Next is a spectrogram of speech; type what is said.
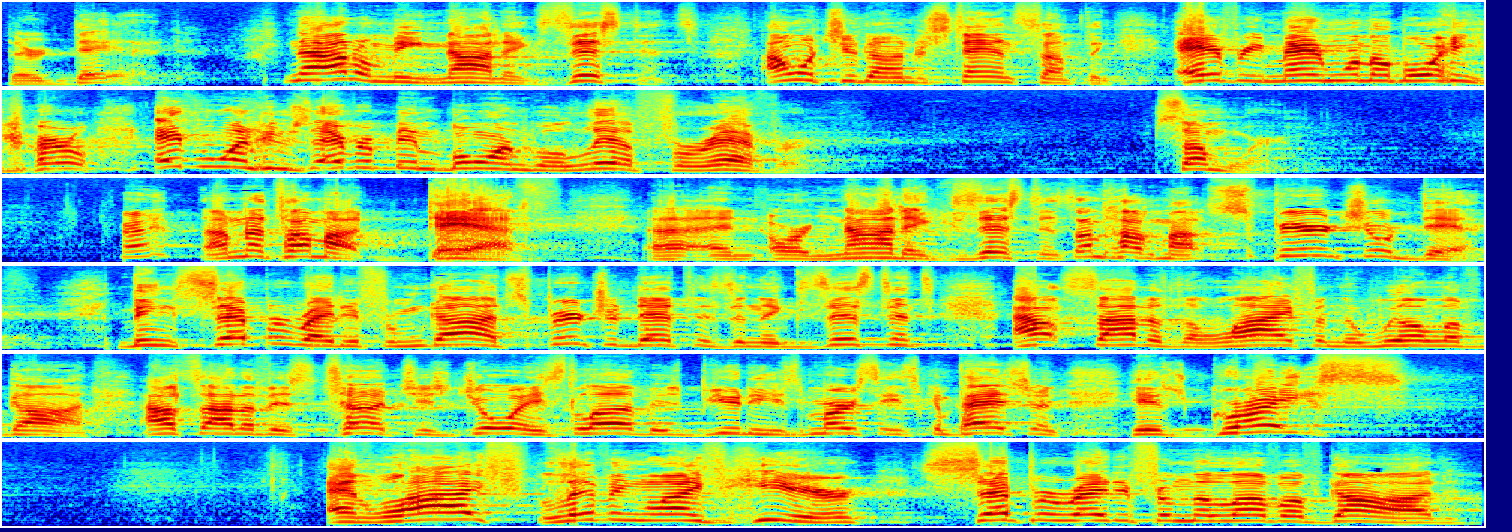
they're dead. Now, I don't mean non existence. I want you to understand something. Every man, woman, boy, and girl, everyone who's ever been born will live forever somewhere. Right? I'm not talking about death uh, and, or non existence. I'm talking about spiritual death, being separated from God. Spiritual death is an existence outside of the life and the will of God, outside of His touch, His joy, His love, His beauty, His mercy, His compassion, His grace. And life, living life here, separated from the love of God,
